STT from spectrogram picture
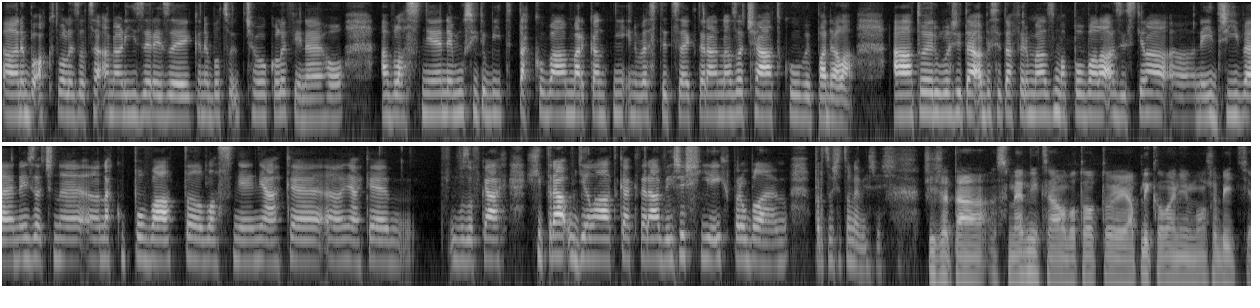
eh, nebo aktualizace analýzy rizik, nebo co, čehokoliv jiného. A vlastně nemusí to být taková markantní investice, která na začátku vypadala. A to je důležité, aby si ta firma zmapovala a zjistila eh, nejdříve, než začne nakupovat vlastně nějaké, nějaké v úzovkách chytrá udělátka, která vyřeší jejich problém, protože to nevyřeší. Čiže ta smernice alebo to, to je aplikovanie môže byť e,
